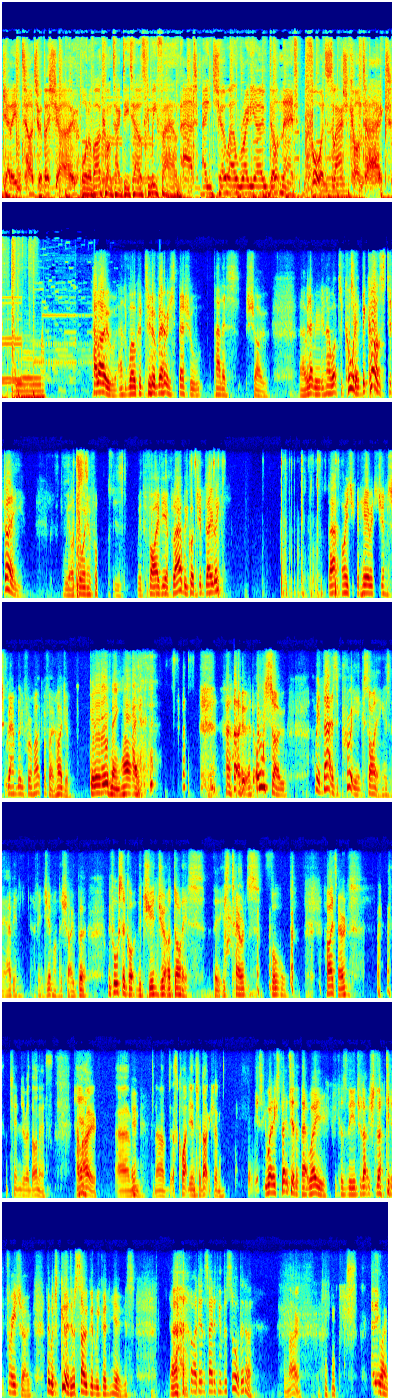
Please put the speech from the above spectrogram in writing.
Get in touch with the show. All of our contact details can be found at holradio.net forward slash contact. Hello, and welcome to a very special Palace show. Uh, we don't really know what to call it because today we are joining forces with Five Year Plan. We've got Jim Daly. That noise you can hear is Jim scrambling for a microphone. Hi, Jim. Good evening. Hi. Hello, and also, I mean that is pretty exciting, isn't it? Having having Jim on the show, but we've also got the Ginger Adonis that is Terence Ford. Hi, Terence. Ginger Adonis. Hello. Um, Yeah. no, that's quite the introduction. You weren't expecting that, were you? Because the introduction I did pre-show, that was good. It was so good we couldn't use. Uh, I didn't say anything of the sort, did I? No. Anyway,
